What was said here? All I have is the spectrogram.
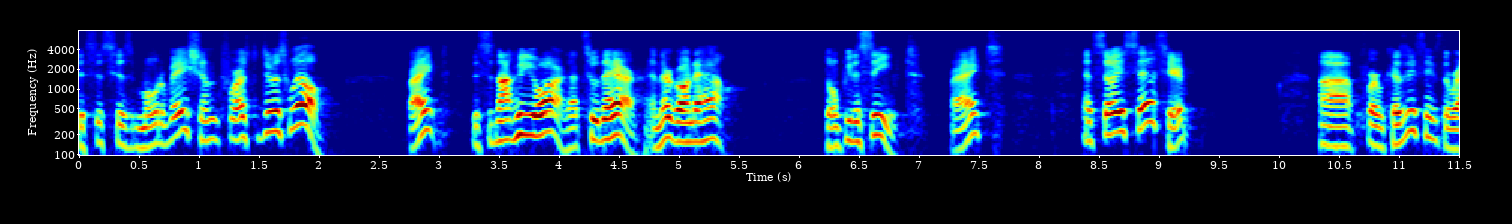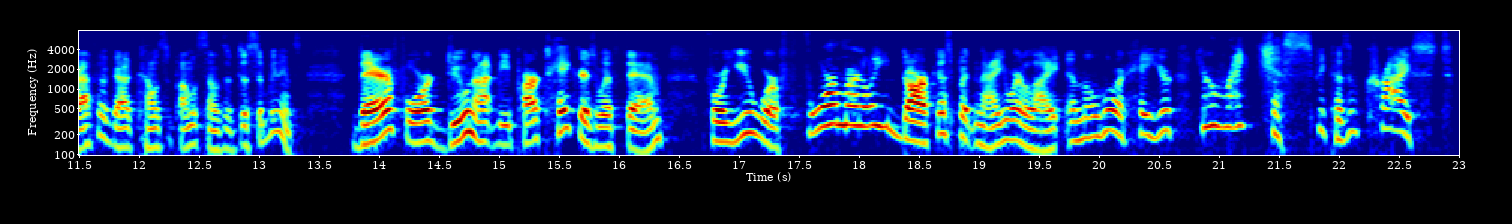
this is his motivation for us to do his will. Right? This is not who you are. That's who they are. And they're going to hell. Don't be deceived. Right? And so he says here, uh, for because these things the wrath of God comes upon the sons of disobedience. Therefore, do not be partakers with them, for you were formerly darkness, but now you are light in the Lord. Hey, you're you're righteous because of Christ.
